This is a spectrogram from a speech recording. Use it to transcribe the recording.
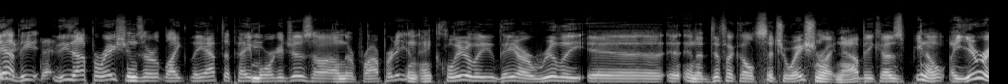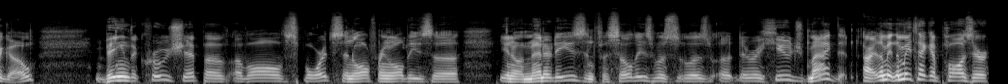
yeah, the, that, these operations are like they have to pay mortgages uh, on their property, and, and clearly they are really uh, in a difficult situation right now because you know a year ago being the cruise ship of, of all sports and offering all these uh, you know amenities and facilities was was uh, they're a huge magnet. All right, let me let me take a pause here.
